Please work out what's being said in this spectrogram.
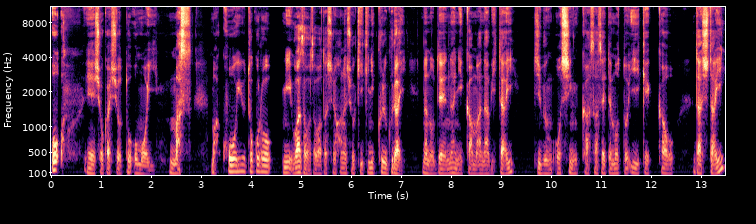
を、えー紹介しようと思います。まあ、こういうところにわざわざ私の話を聞きに来るぐらいなので、何か学びたい、自分を進化させてもっといい結果を出したい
